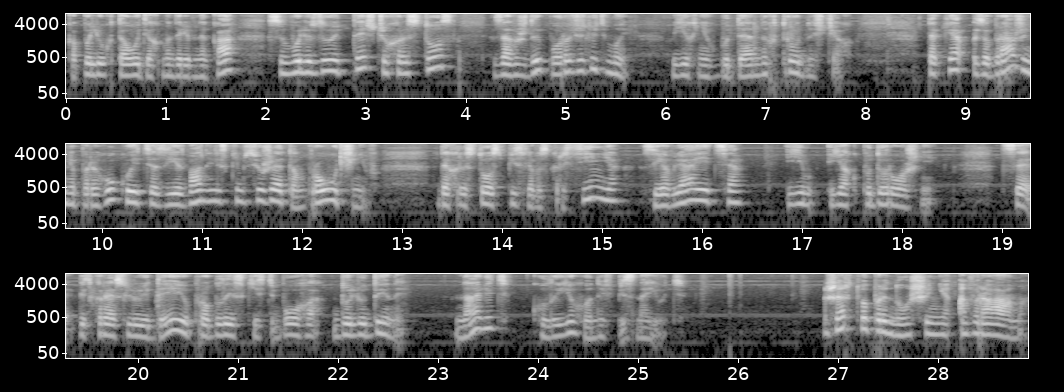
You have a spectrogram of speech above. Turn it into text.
Капелюх та одяг мандрівника символізують те, що Христос завжди поруч з людьми в їхніх буденних труднощах. Таке зображення перегукується з євангельським сюжетом про учнів, де Христос після Воскресіння з'являється їм як подорожній. Це підкреслює ідею про близькість Бога до людини, навіть коли його не впізнають. Жертвоприношення Авраама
